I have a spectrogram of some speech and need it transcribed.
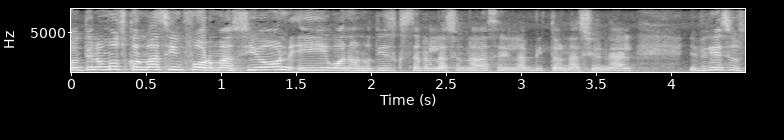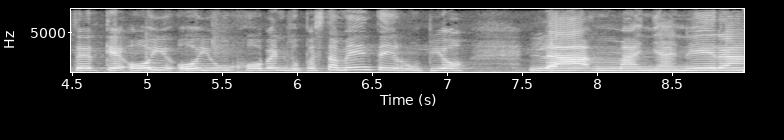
Continuamos con más información y bueno, noticias que están relacionadas en el ámbito nacional. Y fíjese usted que hoy, hoy un joven supuestamente irrumpió la mañanera,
